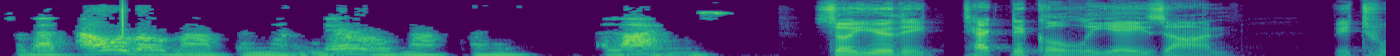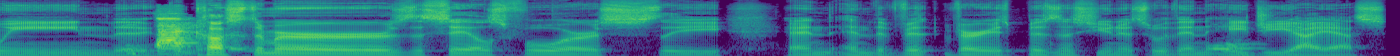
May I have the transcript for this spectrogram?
so that our roadmap and, and their roadmap kind of aligns. So you're the technical liaison between the, the customers, the sales force, the and and the vi- various business units within AGIS.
